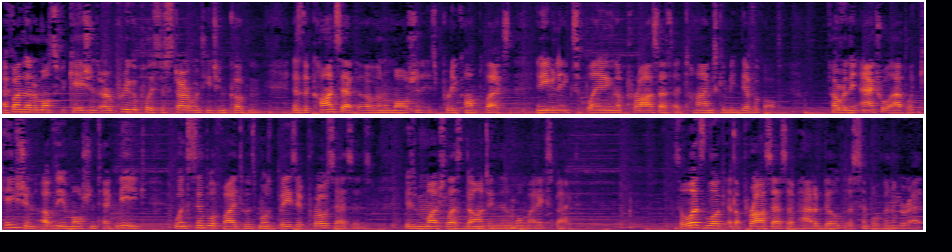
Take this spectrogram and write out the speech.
I find that emulsifications are a pretty good place to start when teaching cooking, as the concept of an emulsion is pretty complex, and even explaining the process at times can be difficult. However, the actual application of the emulsion technique, when simplified to its most basic processes, is much less daunting than one might expect. So let's look at the process of how to build a simple vinaigrette.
